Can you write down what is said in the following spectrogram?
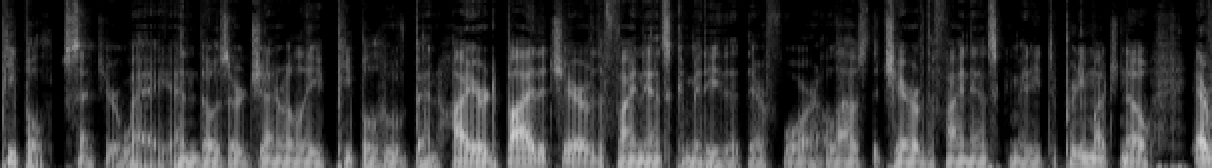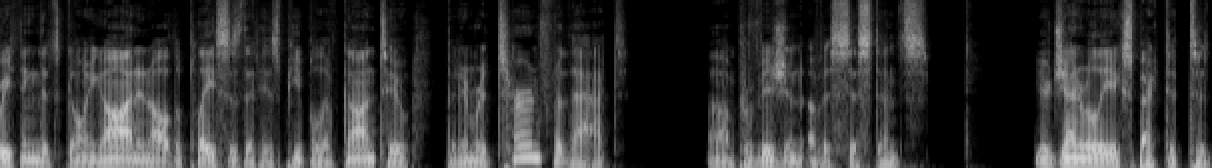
people sent your way. And those are generally people who've been hired by the chair of the finance committee, that therefore allows the chair of the finance committee to pretty much know everything that's going on in all the places that his people have gone to. But in return for that um, provision of assistance, you're generally expected to,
